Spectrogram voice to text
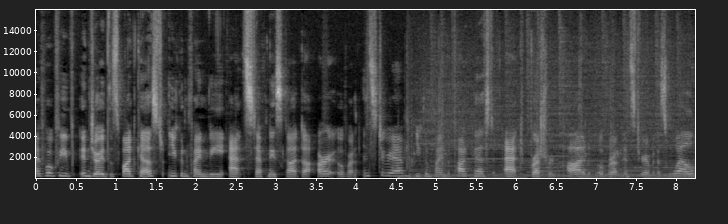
I hope you've enjoyed this podcast. You can find me at stephaniescott.art over on Instagram. You can find the podcast at brushworkpod over on Instagram as well.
